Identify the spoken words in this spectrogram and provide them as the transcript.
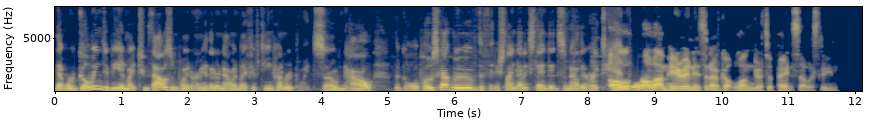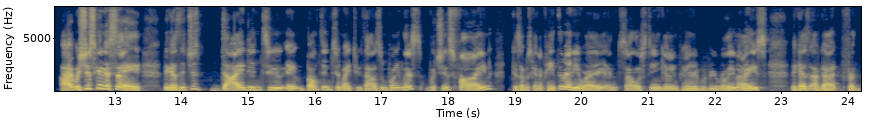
that were going to be in my 2,000 point army that are now in my 1,500 points. So now the goalpost got moved, the finish line got extended. So now there are 10 all, more. all I'm hearing is that I've got longer to paint Celestine. I was just gonna say because it just died into it bumped into my 2,000 point list, which is fine because I was gonna paint them anyway, and Celestine getting painted would be really nice because I've got for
